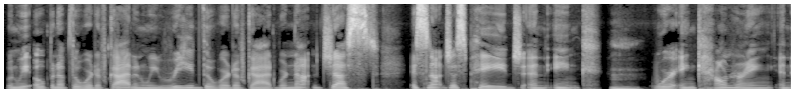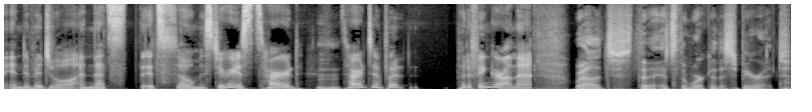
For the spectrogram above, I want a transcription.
When we open up the word of God and we read the word of God, we're not just it's not just page and ink. We're encountering an individual and that's it's so mysterious. It's hard. It's hard to put put a finger on that. Well, it's the it's the work of the Spirit.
